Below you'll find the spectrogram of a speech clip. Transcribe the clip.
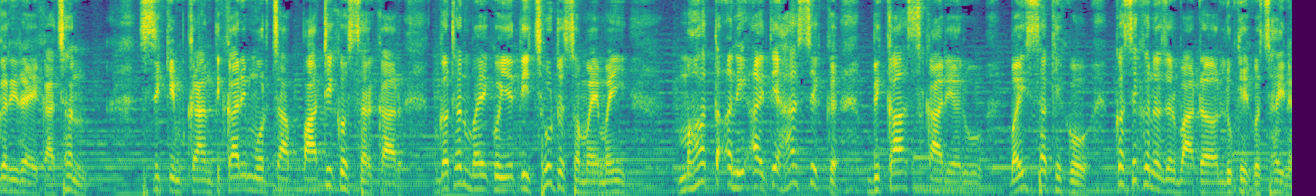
गरिरहेका छन्। सिक्किम क्रान्तिकारी मोर्चा पार्टीको सरकार गठन भएको यति छोटो समयमै महत अनि ऐतिहासिक विकास कार्यहरू भइसकेको कसैको नजरबाट लुकेको छैन।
